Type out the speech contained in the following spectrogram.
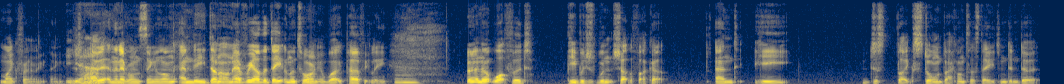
microphone or anything. He Yeah. do it, and then everyone sing along. And he'd done it on every other date on the tour, and it worked perfectly. Mm. And at Watford, people just wouldn't shut the fuck up, and he just like stormed back onto the stage and didn't do it.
